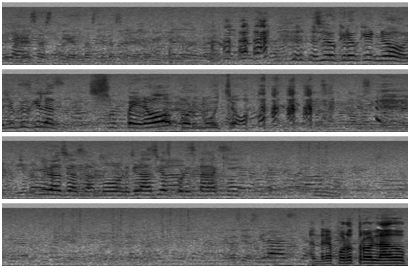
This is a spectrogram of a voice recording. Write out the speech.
pero esas piernas te las heredó mi querida. Yo creo que no, yo creo que las superó por mucho. Gracias, amor, gracias por estar aquí. Gracias. Andrea, por otro lado,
